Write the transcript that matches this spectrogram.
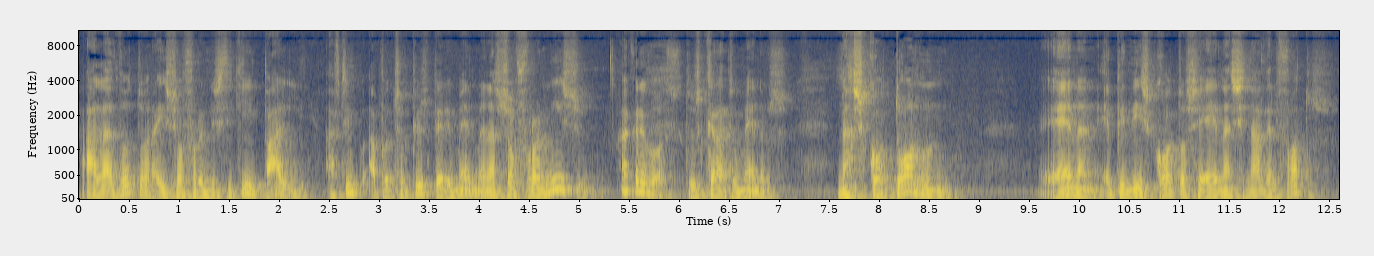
Αλλά εδώ τώρα οι σοφρονιστικοί υπάλληλοι, αυτοί από τους οποίους περιμένουμε να σοφρονήσουν Ακριβώς. τους κρατουμένους, να σκοτώνουν έναν επειδή σκότωσε ένα συνάδελφό τους.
